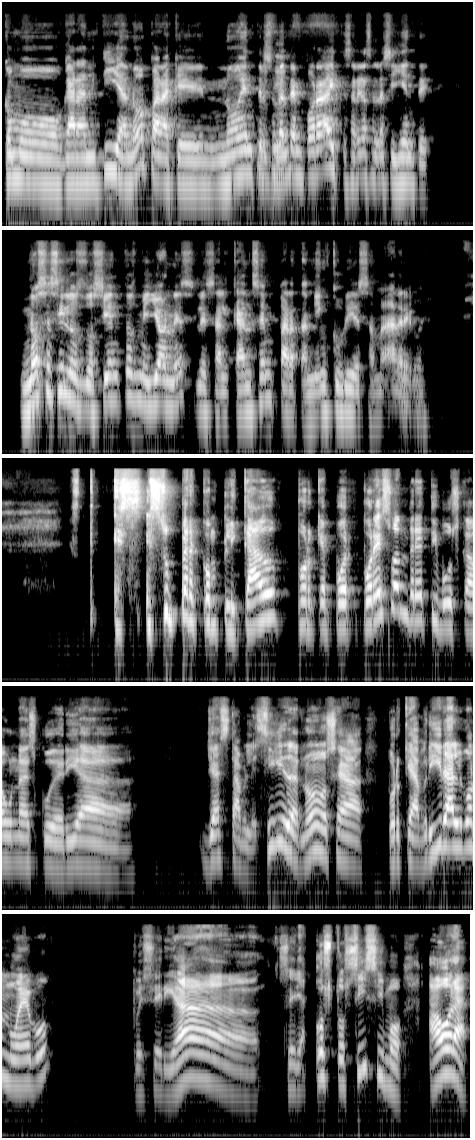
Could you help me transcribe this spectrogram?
como garantía, ¿no? Para que no entres uh -huh. una temporada y te salgas a la siguiente. No sé si los 200 millones les alcancen para también cubrir esa madre, güey. Es súper complicado porque por, por eso Andretti busca una escudería ya establecida, ¿no? O sea, porque abrir algo nuevo, pues sería, sería costosísimo. Ahora,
